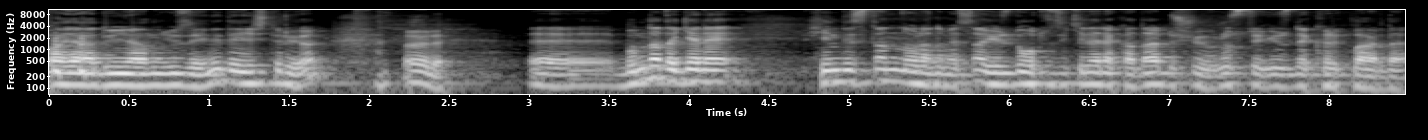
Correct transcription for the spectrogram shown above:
bayağı dünyanın yüzeyini değiştiriyor. Öyle. Ee, bunda da gene Hindistan'ın oranı mesela %32'lere kadar düşüyor. Rusya %40'larda.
